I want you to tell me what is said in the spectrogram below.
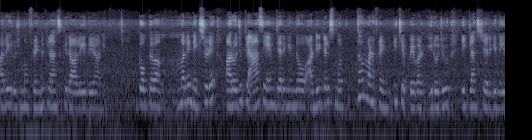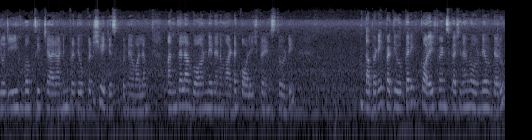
అరే ఈరోజు మా ఫ్రెండ్ క్లాస్కి రాలేదే అని. ఇంకొక మళ్ళీ నెక్స్ట్ డే ఆ రోజు క్లాస్ ఏం జరిగిందో ఆ డీటెయిల్స్ మొత్తం మన ఫ్రెండ్కి చెప్పేవాళ్ళం. ఈరోజు ఈ క్లాస్ జరిగింది ఈరోజు ఈ వర్క్స్ ఇచ్చారా అని ప్రతి ఒక్కటి షేర్ చేసుకునే వాళ్ళం. అంతలా బాగుండేది అనమాట కాలేజ్ ఫ్రెండ్స్ తోటి. కాబట్టి ప్రతి ఒక్కరికి కాలేజ్ ఫ్రెండ్స్ ఖచ్చితంగా ఉండే ఉంటారు.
